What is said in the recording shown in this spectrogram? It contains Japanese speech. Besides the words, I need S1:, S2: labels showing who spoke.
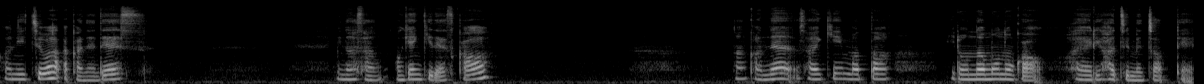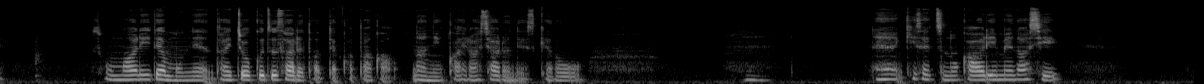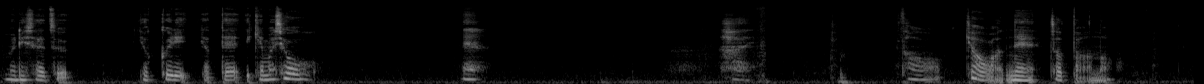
S1: こんにちは、あかねです。皆さん、お元気ですか？なんかね、最近またいろんなものが流行り始めちゃって、そう、周りでもね、体調崩されたって方が何人かいらっしゃるんですけど、うん。ね、季節の変わり目だし、無理せず、ゆっくりやっていきましょう。ね。はい。そう、今日はね、ちょっとあの、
